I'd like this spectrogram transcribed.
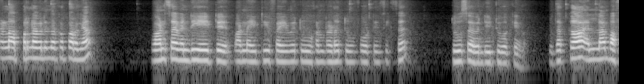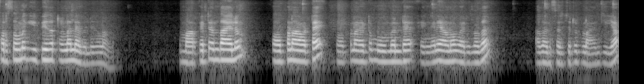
ഉള്ള അപ്പർ ലെവൽ എന്നൊക്കെ പറഞ്ഞാൽ one seventy eight one eighty five two hundred two forty six two seventy two ഒക്കെയാണ്. ഇതൊക്കെ എല്ലാം ബഫർ സോൺ കീപ്പ് ചെയ്തിട്ടുള്ള ലെവലുകളാണ് മാർക്കറ്റ് എന്തായാലും ഓപ്പൺ ആവട്ടെ. ഓപ്പൺ ആയിട്ട് മൂവ്മെന്റ് എങ്ങനെയാണോ വരുന്നത് അതനുസരിച്ചിട്ട് പ്ലാൻ ചെയ്യാം.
